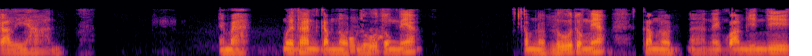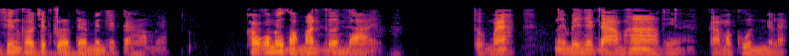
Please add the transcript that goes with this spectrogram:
กาลีหารเห็นไหม เมื่อท่านกำหนดรู้ตรงเนี้ยกำหนดรู้ตรงเนี้ยกำหนดอ่าในความยินดี ซึ่งเขาจะเกิดแต่เบญจกามเนี่ยเขาก็ไม่สามารถเกิดได้ถูกไหมในเบญจกามห้าที่นะกามคุณนี่แหละ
